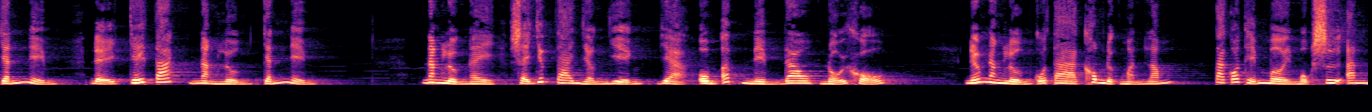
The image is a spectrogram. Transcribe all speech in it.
chánh niệm để chế tác năng lượng chánh niệm. Năng lượng này sẽ giúp ta nhận diện và ôm ấp niềm đau nỗi khổ. Nếu năng lượng của ta không được mạnh lắm, ta có thể mời một sư anh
